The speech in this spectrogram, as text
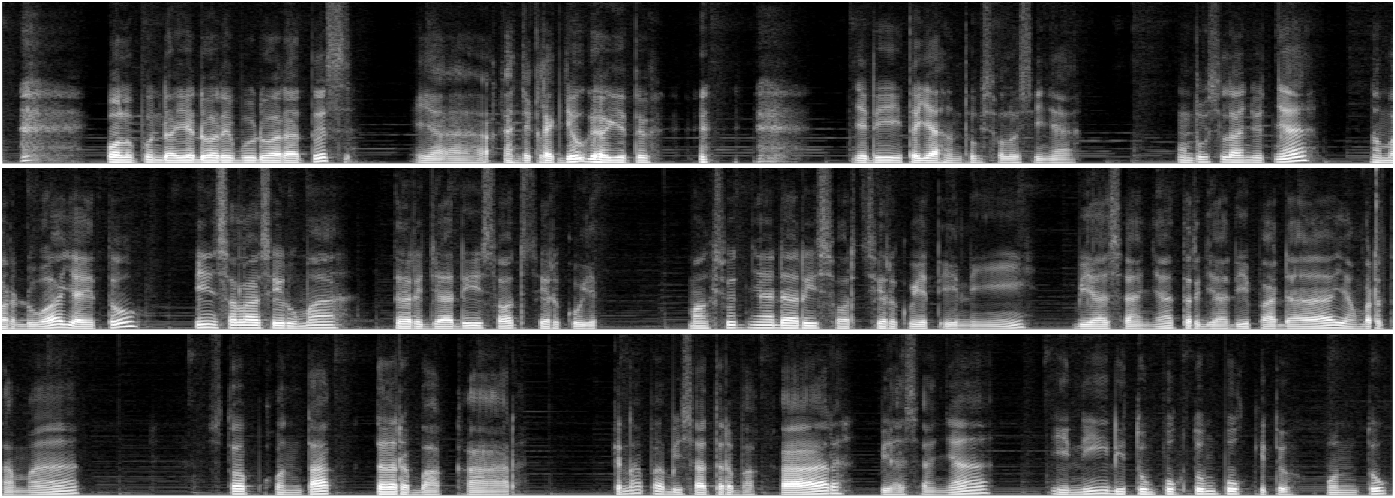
walaupun daya 2200 ya akan ceklek juga gitu. Jadi itu ya untuk solusinya. Untuk selanjutnya Nomor 2 yaitu instalasi rumah terjadi short circuit. Maksudnya dari short circuit ini biasanya terjadi pada yang pertama stop kontak terbakar. Kenapa bisa terbakar? Biasanya ini ditumpuk-tumpuk gitu untuk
